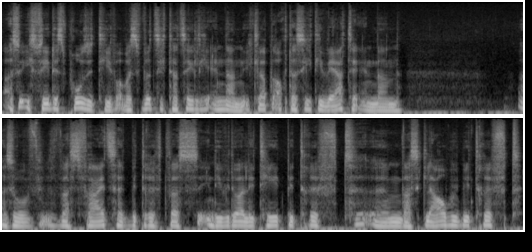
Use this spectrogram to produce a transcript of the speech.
also ich sehe das positiv, aber es wird sich tatsächlich ändern. Ich glaube auch, dass sich die Werte ändern. Also was Freizeit betrifft, was Individualität betrifft, was Glaube betrifft.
